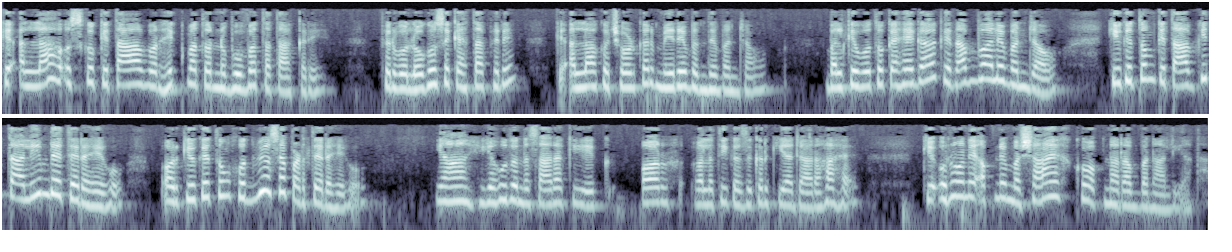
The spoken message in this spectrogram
کہ اللہ اس کو کتاب اور حکمت اور نبوت عطا کرے۔ پھر وہ لوگوں سے کہتا پھرے کہ اللہ کو چھوڑ کر میرے بندے بن جاؤ۔ بلکہ وہ تو کہے گا کہ رب والے بن جاؤ، کیونکہ تم کتاب کی تعلیم دیتے رہے ہو اور کیونکہ تم خود بھی اسے پڑھتے رہے ہو۔ یہاں یہود و نصارہ کی ایک اور غلطی کا ذکر کیا جا رہا ہے کہ انہوں نے اپنے مشائق کو اپنا رب بنا لیا تھا۔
